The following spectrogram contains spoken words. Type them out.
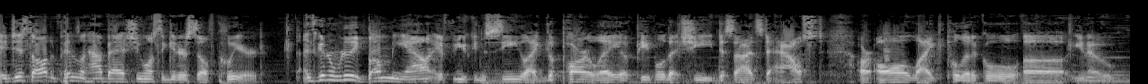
it just all depends on how bad she wants to get herself cleared. It's going to really bum me out if you can see like the parlay of people that she decides to oust are all like political, uh, you know,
